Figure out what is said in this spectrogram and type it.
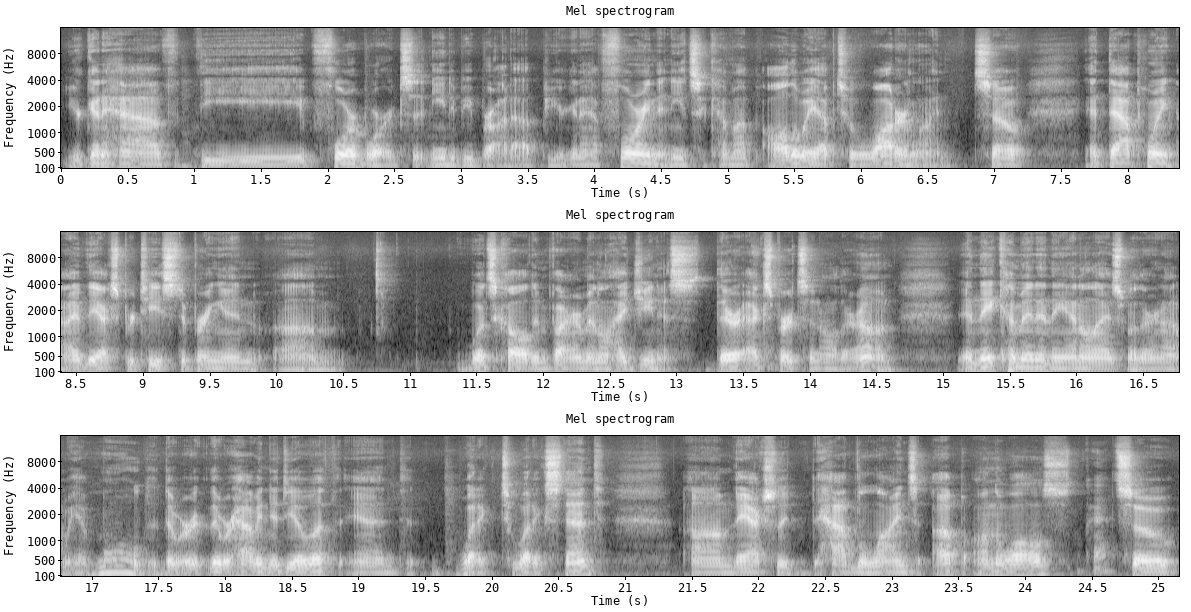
you're going to have the floorboards that need to be brought up. You're going to have flooring that needs to come up all the way up to a water line. So at that point, I have the expertise to bring in um, what's called environmental hygienists. They're experts in all their own. And they come in and they analyze whether or not we have mold that we're, that we're having to deal with and what to what extent. Um, they actually have the lines up on the walls. Okay. So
